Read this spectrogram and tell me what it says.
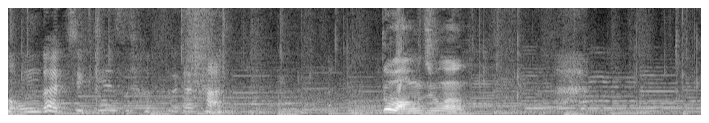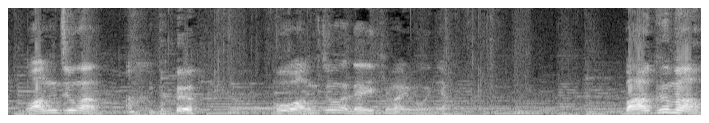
온갖 치킨 소스가 다. 또 왕중왕. 왕중왕. 뭐요? 뭐 왕중왕 내가 이렇게 많이 먹었냐? 마그마.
